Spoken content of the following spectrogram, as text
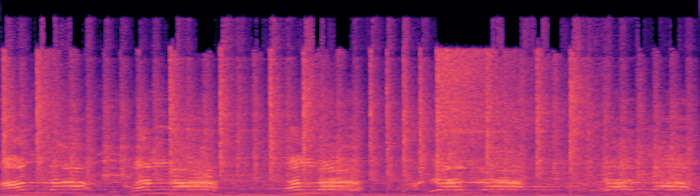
আল্লাহ আল্লাহ আল্লাহ আল্লাহ আল্লাহ।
